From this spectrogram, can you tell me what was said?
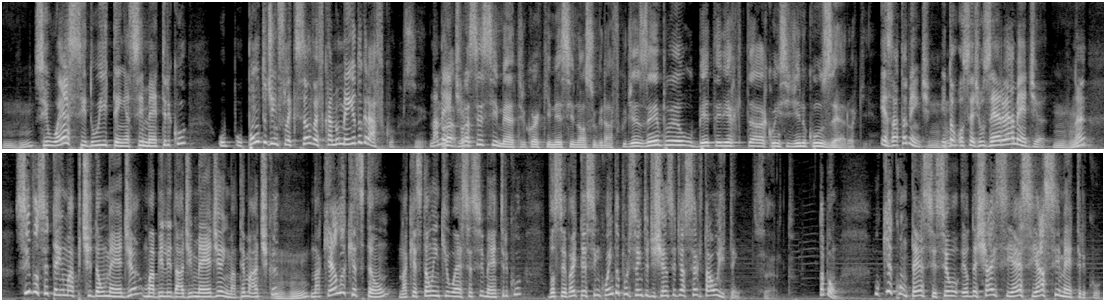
Uhum. Se o S do item é simétrico, o, o ponto de inflexão vai ficar no meio do gráfico. Sim. Na média. Pra ser simétrico aqui nesse nosso gráfico de exemplo, o B teria que estar coincidindo com o zero aqui. Exatamente. Uhum. Então, ou seja, o zero é a média, né? Se você tem uma aptidão média, uma habilidade média em matemática, Uhum. naquela questão, na questão em que o S é simétrico, você vai ter 50% de chance de acertar o item. Certo. Tá bom. O que acontece se eu, eu deixar esse S assimétrico?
